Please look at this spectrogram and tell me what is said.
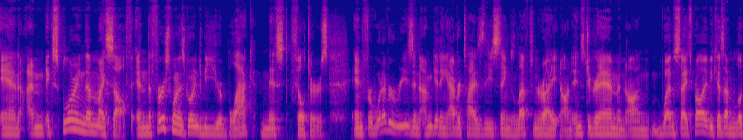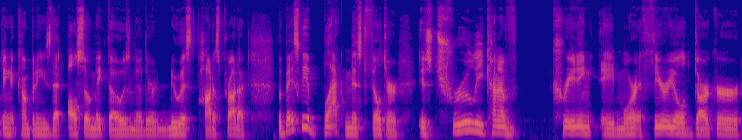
and I'm exploring them myself. And the first one is going to be your black mist filters. And for whatever reason, I'm getting advertised these things left and right on Instagram and on websites, probably because I'm looking at companies that also make those and they're their newest, hottest product. But basically, a black mist filter is truly kind of creating a more ethereal, darker,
